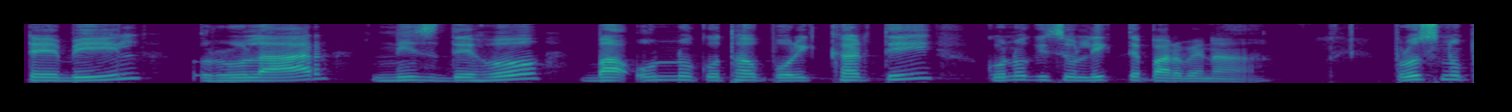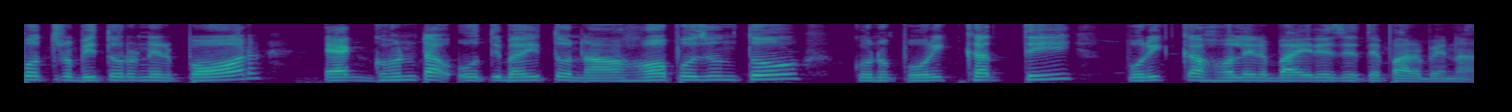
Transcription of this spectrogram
টেবিল, রোলার, নিজ দেহ বা অন্য কোথাও পরীক্ষার্থী কোনো কিছু লিখতে পারবে না। প্রশ্নপত্র বিতরণের পর এক ঘণ্টা অতিবাহিত না হওয়া পর্যন্ত কোনো পরীক্ষার্থী পরীক্ষা হলের বাইরে যেতে পারবে না।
